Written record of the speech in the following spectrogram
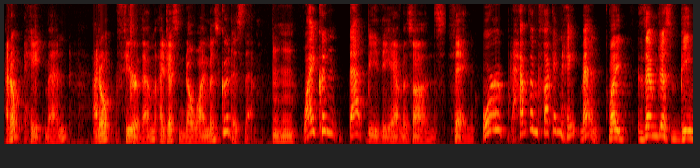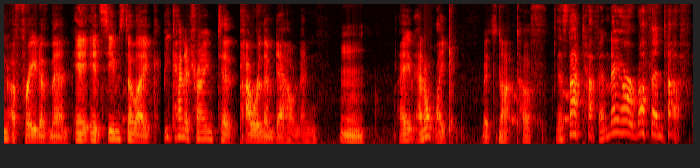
I don't hate men. I don't fear them. I just know I'm as good as them. Why couldn't that be the Amazons' thing? Or have them fucking hate men? Like, them just being afraid of men. It, it seems to, like, be kind of trying to power them down, and I, I don't like it. It's not tough. It's not tough, and they are rough and tough.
